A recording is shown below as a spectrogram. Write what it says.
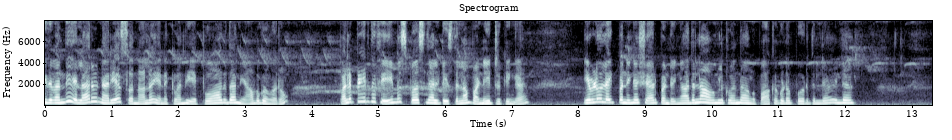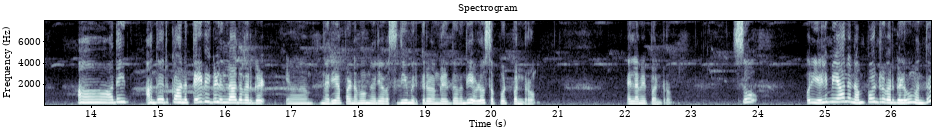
இது வந்து எல்லாரும் நிறையா சொன்னாலும் எனக்கு வந்து எப்போவாது தான் ஞாபகம் வரும். பல பேர் இந்த ஃபேமஸ் பர்சனாலிட்டிஸ் எல்லாம் பண்ணிகிட்ருக்கீங்க எவ்வளோ லைக் பண்ணுறீங்க ஷேர் பண்ணுறீங்க அதெல்லாம் அவங்களுக்கு வந்து அவங்க பார்க்கக்கூட போகிறதில்ல இல்லை அதை அதற்கான தேவைகள் இல்லாதவர்கள் நிறையா பணமும் நிறையா வசதியும் இருக்கிறவங்கள்ட்ட வந்து எவ்வளோ சப்போர்ட் பண்ணுறோம் எல்லாமே பண்ணுறோம் ஸோ ஒரு எளிமையான நம் போன்றவர்களும் வந்து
